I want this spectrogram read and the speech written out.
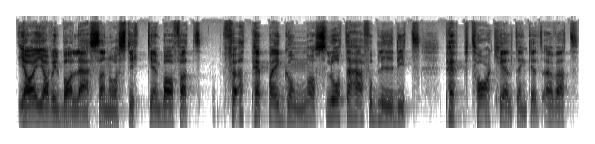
ja, jag vill bara läsa några stycken, bara för att, för att peppa igång oss. Låt det här få bli ditt peptalk helt enkelt, över att,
